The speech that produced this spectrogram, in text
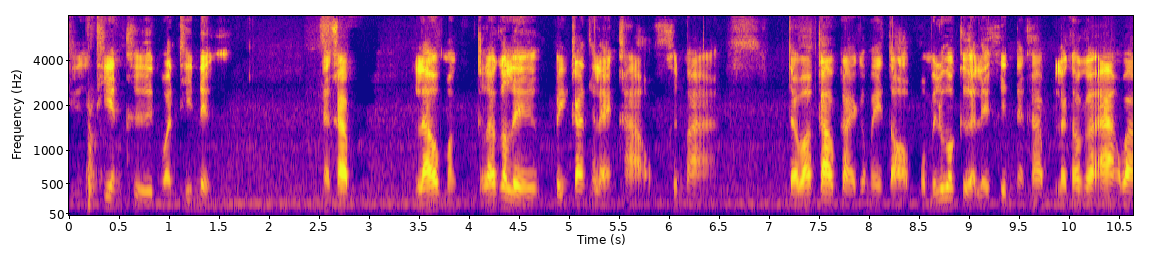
ถึงเที่ยงคืนวันที่หนึ่งนะครับ แล้วมันแล้วก็เลยเป็นการแถลงข่าวขึ้นมา แต่ว่าก้าวไกลก็ไม่ตอบ ผมไม่รู้ว่าเกิดอะไรขึ้นนะครับ แล้วเขาก็อ้างว่า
